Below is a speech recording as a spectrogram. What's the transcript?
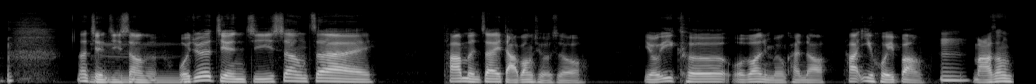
那剪辑上呢？嗯我觉得剪辑上在他们在打棒球的时候，有一颗我不知道你们有没有看到，他一挥棒，嗯，马上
